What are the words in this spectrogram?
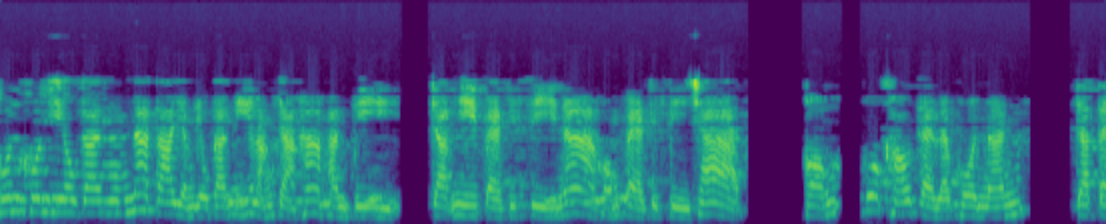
คนคนเดียวกันหน้าตาอย่างเดียวกันนี้หลังจากห้าพันปี จะมีแปดสิบสี่หน้าของแปดสิบสี่ชาติ ของพวกเขาแต่ละคนนั้นจะแต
